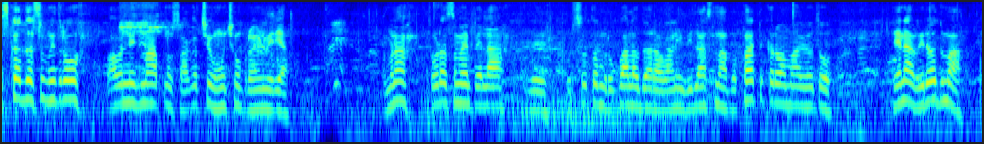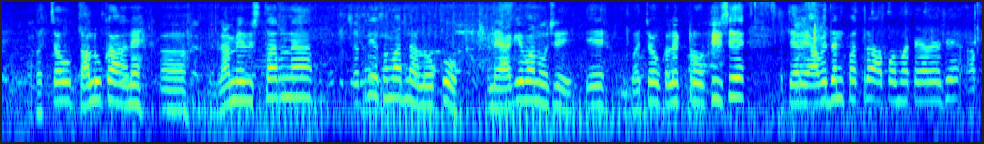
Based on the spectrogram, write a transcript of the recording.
નમસ્કાર દર્શક મિત્રો પાવન ન્યૂઝમાં આપનું સ્વાગત છે. હું છું પ્રવીણ મિરિયા હમણાં થોડા સમય પહેલાં જે પુરુષોત્તમ રૂપાલા દ્વારા વાણી વિલાસમાં બફાટ કરવામાં આવ્યો હતો, તેના વિરોધમાં ભચાઉ તાલુકા અને ગ્રામ્ય વિસ્તારના ક્ષત્રિય સમાજના લોકો અને આગેવાનો છે એ ભચાઉ કલેક્ટર ઓફિસે અત્યારે આવેદનપત્ર આપવા માટે આવ્યા છે. આપ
